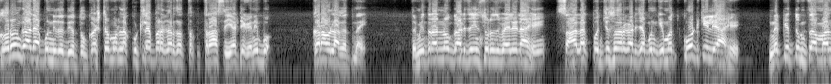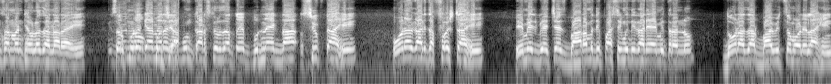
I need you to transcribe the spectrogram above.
करून गाडी आपण इथं देतो. कस्टमरला कुठल्या प्रकारचा त्रास या ठिकाणी करावा लागत नाही. तर मित्रांनो गाडीचा इन्शुरन्स व्हॅलिड आहे. सहा लाख पंचवीस हजार गाडीची आपण किंमत कोट केली आहे. नक्की तुमचा मान सन्मान ठेवला जाणार आहे. सर पुढे कॅमेरा आपण कार्सकडे जातोय. पुन्हा एकदा स्विफ्ट आहे. ओनर गाडीचा फर्स्ट आहे. एम एच बेचाळीस पासिंगमध्ये गाडी आहे मित्रांनो. दोन हजार बावीसचं मॉडेल आहे.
